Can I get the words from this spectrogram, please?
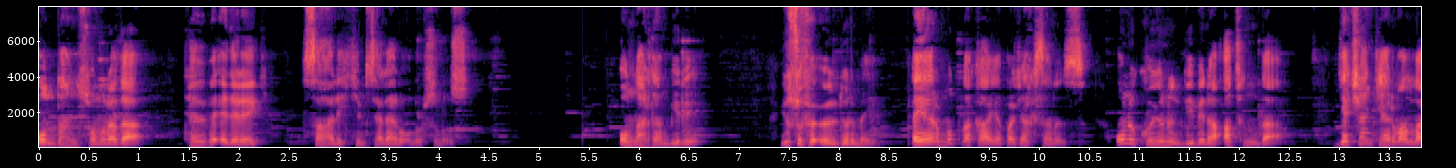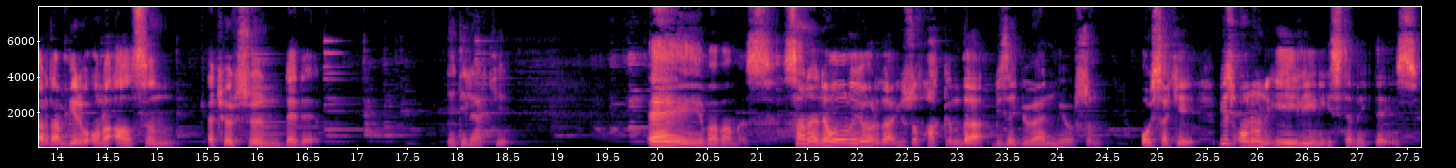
Ondan sonra da tevbe ederek salih kimseler olursunuz. Onlardan biri, Yusuf'u öldürmeyin. Eğer mutlaka yapacaksanız onu kuyunun dibine atın da geçen kervanlardan biri onu alsın, götürsün dedi. Dediler ki, Ey babamız, sana ne oluyor da Yusuf hakkında bize güvenmiyorsun? Oysa ki biz onun iyiliğini istemekteyiz.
